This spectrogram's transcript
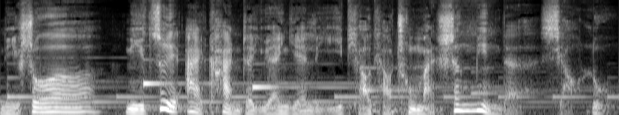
你说你最爱看这原野里一条条充满生命的小路。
